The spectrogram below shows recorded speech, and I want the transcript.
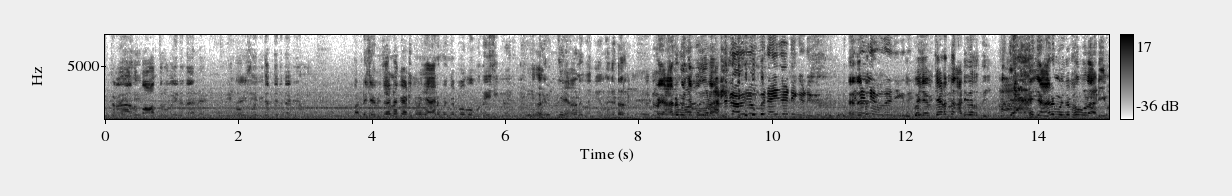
ഇത്ര നാളും ബാത്റൂമിൽ നമ്മൾ ക്ഷമിച്ചാനൊക്കെ അടിക്കുമ്പോൾ ഞാനും കുഞ്ഞപ്പൊക്കെ ഉപദേശിക്കുമായിരുന്നു എന്തിനാണ് ഇതൊക്കെ. ഇപ്പൊ ഞാനും മുഞ്ഞപ്പൊ കൂടെ അടി എന്നിട്ട് ഇപ്പൊ ക്ഷമിച്ചേട്ടൻ അടി നിർത്തി. ഞാനും മുഞ്ഞപ്പൊ കൂടെ അടിയും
